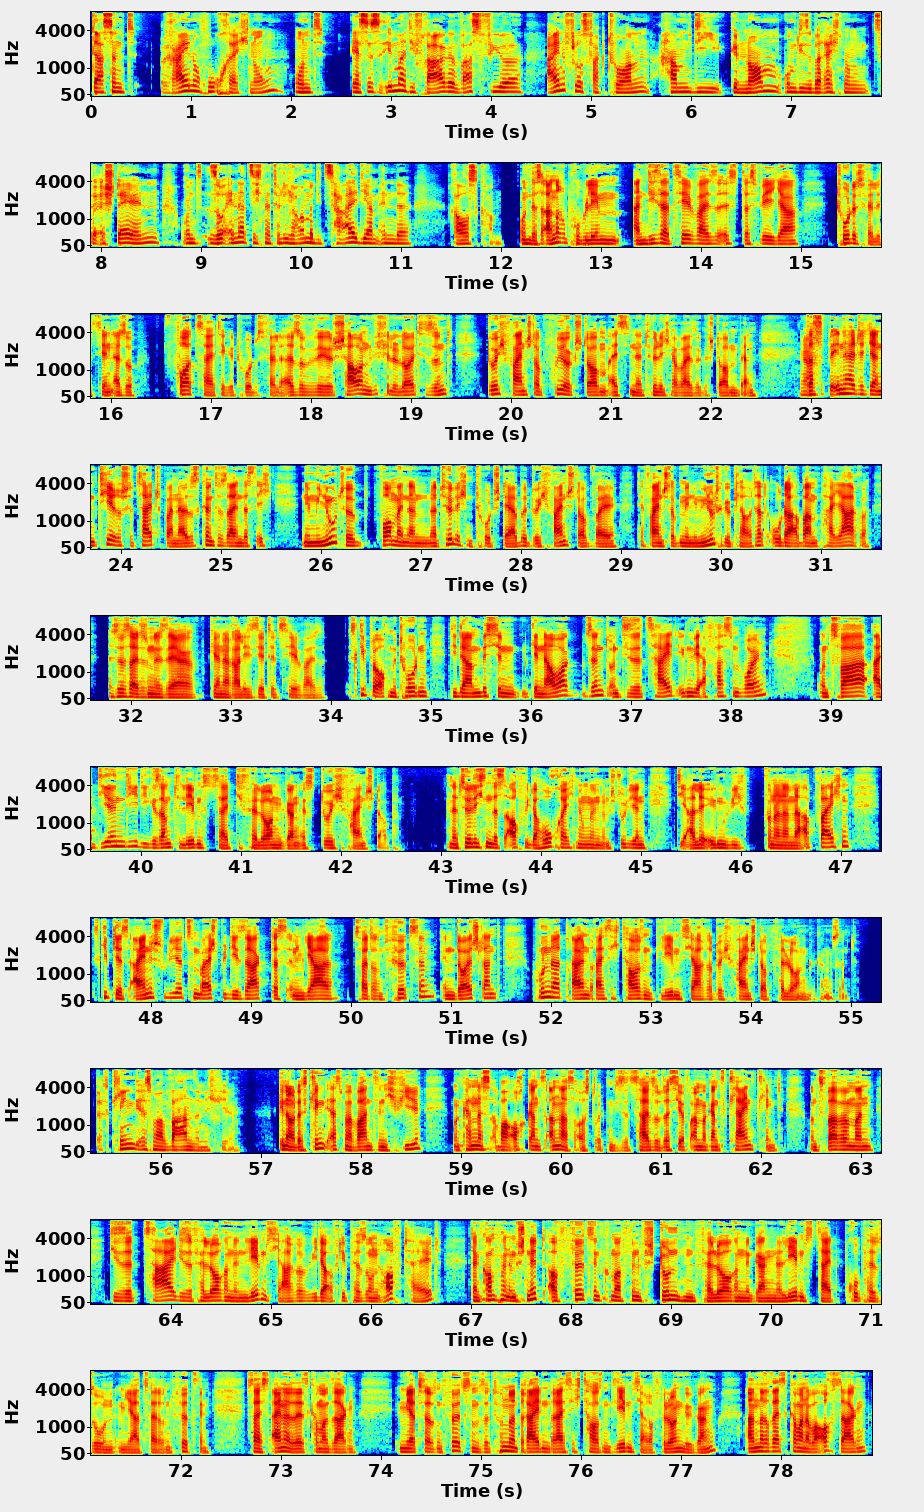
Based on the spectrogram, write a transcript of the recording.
das sind reine Hochrechnungen und es ist immer die Frage, was für Einflussfaktoren haben die genommen, um diese Berechnung zu erstellen. Und so ändert sich natürlich auch immer die Zahl, die am Ende rauskommt. Und das andere Problem an dieser Zählweise ist, dass wir ja Todesfälle zählen, also vorzeitige Todesfälle. Also wir schauen, wie viele Leute sind durch Feinstaub früher gestorben, als sie natürlicherweise gestorben wären. Ja. Das beinhaltet ja eine tierische Zeitspanne. Also es könnte sein, dass ich eine Minute vor meinem natürlichen Tod sterbe durch Feinstaub, weil der Feinstaub mir eine Minute geklaut hat, oder aber ein paar Jahre. Es ist also eine sehr generalisierte Zählweise. Es gibt aber auch Methoden, die da ein bisschen genauer sind und diese Zeit irgendwie erfassen wollen. Und zwar addieren die die gesamte Lebenszeit, die verloren gegangen ist durch Feinstaub. Natürlich sind das auch wieder Hochrechnungen und Studien, die alle irgendwie voneinander abweichen. Es gibt jetzt eine Studie zum Beispiel, die sagt, dass im Jahr 2014 in Deutschland 133.000 Lebensjahre durch Feinstaub verloren gegangen sind. Das klingt erstmal wahnsinnig viel. Genau, das klingt erstmal wahnsinnig viel. Man kann das aber auch ganz anders ausdrücken, diese Zahl, so dass sie auf einmal ganz klein klingt. Und zwar, wenn man diese Zahl, diese verlorenen Lebensjahre wieder auf die Person aufteilt, dann kommt man im Schnitt auf 14,5 Stunden verlorene gegangene Lebenszeit pro Person im Jahr 2014. Das heißt, einerseits kann man sagen, im Jahr 2014 sind 133.000 Lebensjahre verloren gegangen. Andererseits kann man aber auch sagen,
